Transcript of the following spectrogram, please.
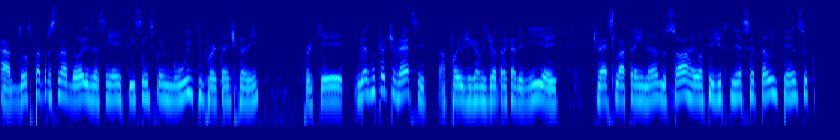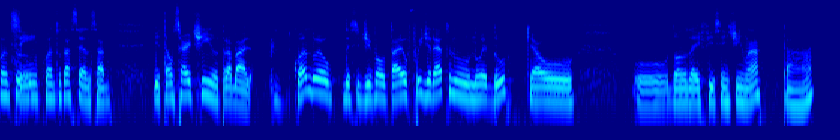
a dos patrocinadores, assim, a Efficiency foi muito importante pra mim. Porque mesmo que eu tivesse apoio, digamos, de outra academia e tivesse lá treinando só, eu acredito que não ia ser tão intenso quanto, Sim. quanto tá sendo, sabe? E tão certinho o trabalho. Quando eu decidi voltar, eu fui direto no, no Edu, que é o, o dono da Efficiency Gym lá, Tá.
